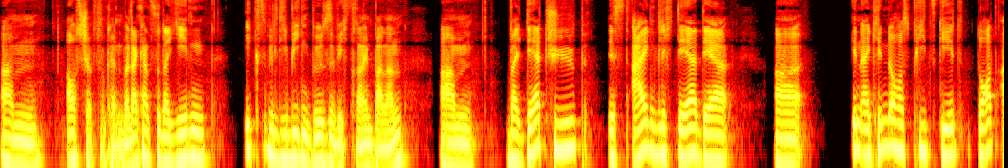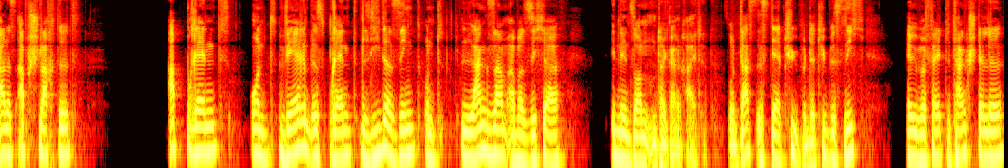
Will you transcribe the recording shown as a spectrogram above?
ähm, ausschöpfen können, weil dann kannst du da jeden x-beliebigen Bösewicht reinballern. Ähm, weil der Typ ist eigentlich der, der äh, in ein Kinderhospiz geht, dort alles abschlachtet, abbrennt und während es brennt, Lieder singt und langsam aber sicher in den Sonnenuntergang reitet. So, das ist der Typ. Und der Typ ist nicht, er überfällt eine Tankstelle,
